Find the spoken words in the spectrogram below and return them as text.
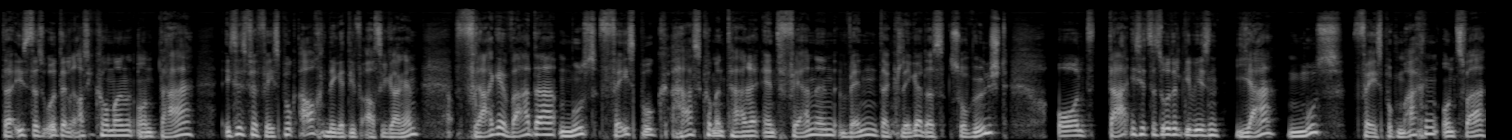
Da ist das Urteil rausgekommen und da ist es für Facebook auch negativ ausgegangen. Frage war da, muss Facebook Hasskommentare entfernen, wenn der Kläger das so wünscht? Und da ist jetzt das Urteil gewesen, ja, muss Facebook machen und zwar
